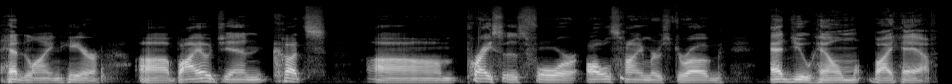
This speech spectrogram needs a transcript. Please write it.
headline here. Uh, Biogen cuts um, prices for Alzheimer's drug Aduhelm by half.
